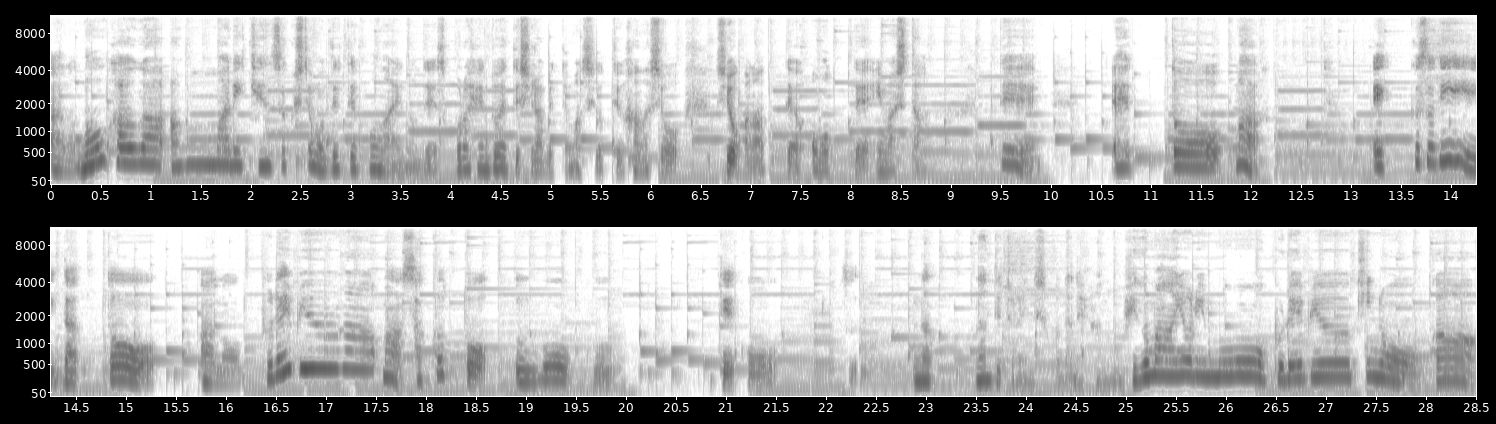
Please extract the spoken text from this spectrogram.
あのノウハウがあんまり検索しても出てこないのでそこら辺どうやって調べてますよっていう話をしようかなって思っていました。でえっとまあ XD だとあのプレビューがまあサクッと動くでこうななんて言ったらいいんですかね。あの Figma よりもプレビュー機能が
